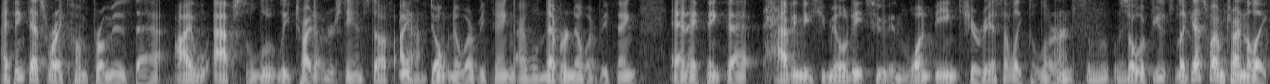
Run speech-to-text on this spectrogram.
I think that's where I come from is that I absolutely try to understand stuff. I don't know everything. I will never know everything. And I think that having the humility to, and one, being curious, I like to learn. Absolutely. So if you, like, that's why I'm trying to, like,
